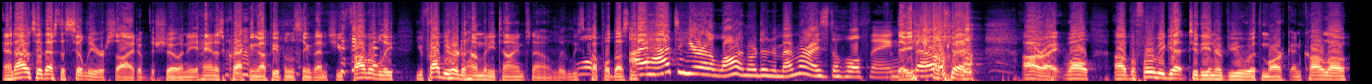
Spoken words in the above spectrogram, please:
And I would say that's the sillier side of the show. And Hannah's cracking up even listening to that. And you probably you've probably heard it how many times now? At least a couple dozen. I had to hear it a lot in order to memorize the whole thing. There you so. go. Okay. All right. Well, uh, before we get to the interview with Mark and Carlo,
